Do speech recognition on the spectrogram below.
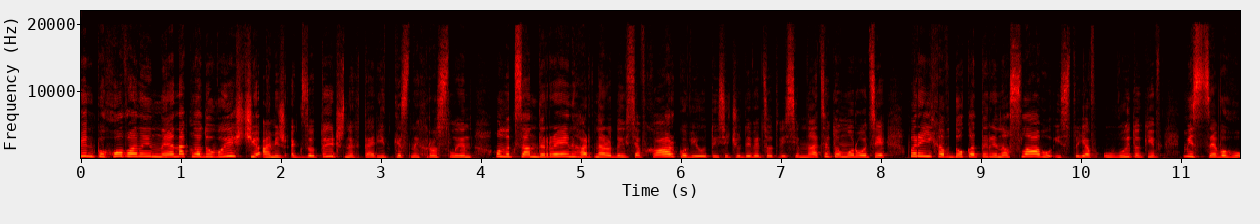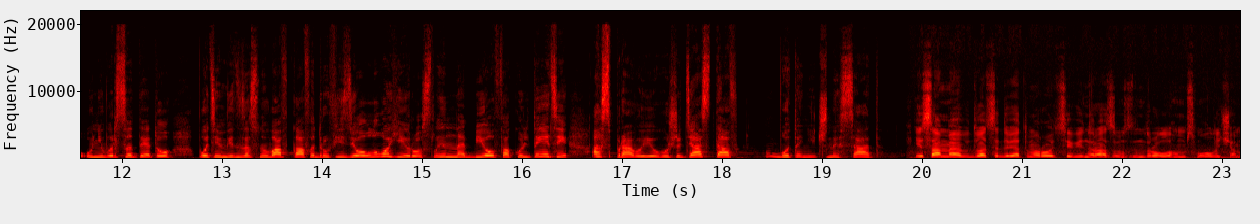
він похований не на кладовищі, а між екзотичних та рідкісних рослин. Олександр Рейнгард народився в Харкові у 1918 році. Переїхав до Катеринославу і стояв у витоків місцевого університету. Потім він заснував кафедру фізіології рослин на біофакультеті, а справою його життя став ботанічний сад. І саме в 29-му році він разом з дендрологом Смоличем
